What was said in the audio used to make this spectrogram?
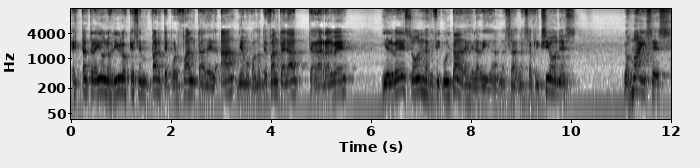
está traído en los libros que es en parte por falta del A, digamos, cuando te falta el A, te agarra el B, y el B son las dificultades de la vida, las, las aflicciones, los maices,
